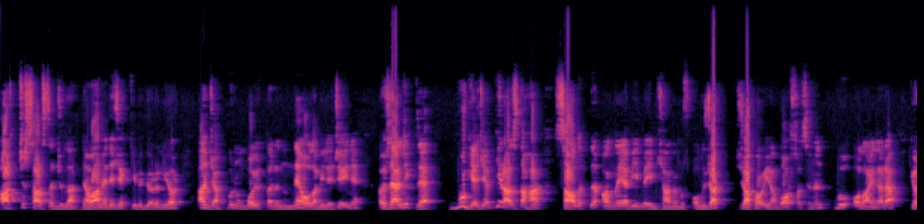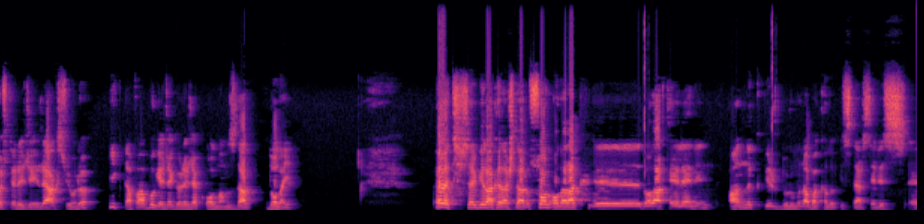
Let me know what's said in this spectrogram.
artçı sarsıcılar devam edecek gibi görünüyor. Ancak bunun boyutlarının ne olabileceğini özellikle bu gece biraz daha sağlıklı anlayabilme imkanımız olacak. Japonya borsasının bu olaylara göstereceği reaksiyonu ilk defa bu gece görecek olmamızdan dolayı. Evet sevgili arkadaşlar son olarak e, dolar TL'nin anlık bir durumuna bakalım isterseniz. E,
